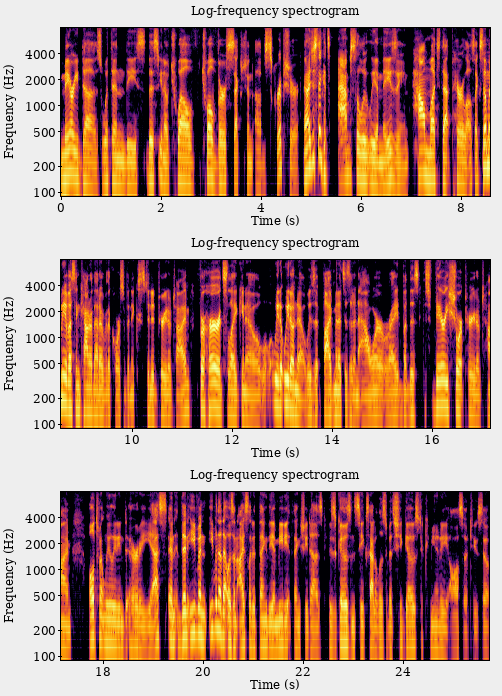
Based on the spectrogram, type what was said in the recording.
mary does within these this you know 12 12 verse section of scripture. And i just think it's absolutely amazing how much that parallels like so many of us encounter that over the course of an extended period of time. For her it's like you know we don't, we don't know is it five minutes is it an hour right? But this this very short period of time ultimately leading to her to yes. And then even even though that was an isolated thing, the immediate thing she does is goes and seeks out Elizabeth. She goes to community also too. So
